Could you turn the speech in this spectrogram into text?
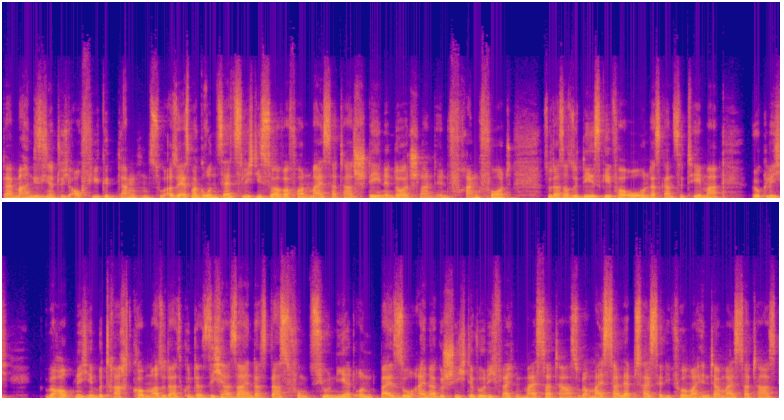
da machen die sich natürlich auch viel Gedanken zu. Also erstmal grundsätzlich, die Server von Meistertask stehen in Deutschland, in Frankfurt, sodass also DSGVO und das ganze Thema wirklich überhaupt nicht in Betracht kommen. Also da könnt ihr sicher sein, dass das funktioniert. Und bei so einer Geschichte würde ich vielleicht mit Meistertask oder Meister Labs, heißt ja die Firma hinter Meistertask,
